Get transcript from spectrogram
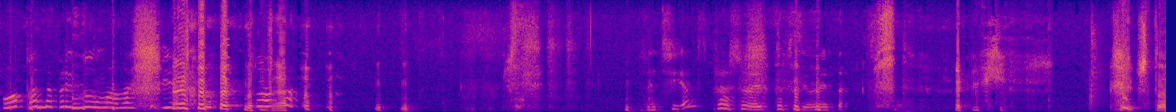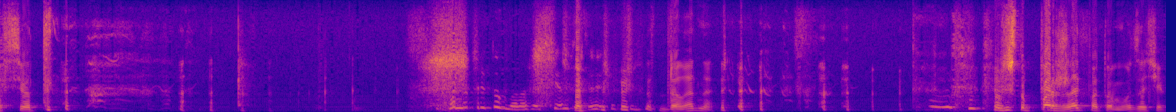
Опа, она придумала себе. Ну да. Зачем, спрашивается, все это? Что все Она придумала, зачем все это? Да ладно. Чтобы поржать потом, вот зачем.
